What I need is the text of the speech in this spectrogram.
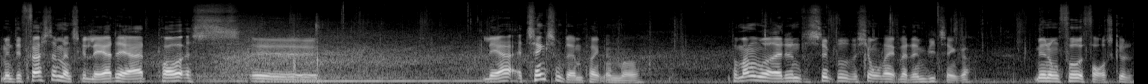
Men det første, man skal lære, det er at prøve at øh, lære at tænke som dem på en eller anden måde. På mange måder er det en forsimplet version af, hvordan vi tænker. Med nogle få forskelle.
